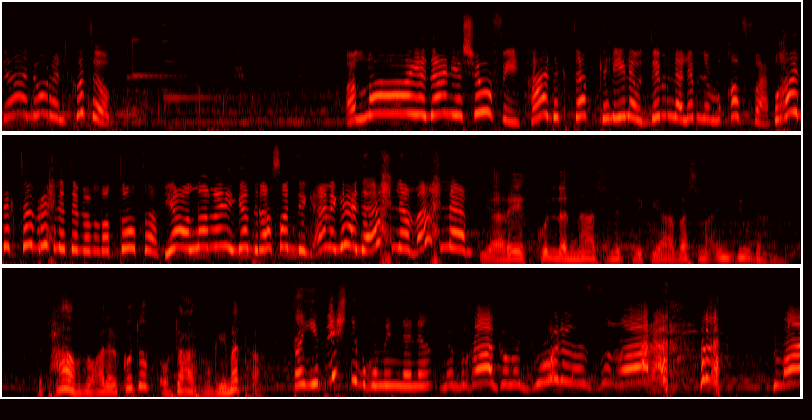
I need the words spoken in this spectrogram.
ده نور الكتب! الله يا دانيا شوفي. هذا كتاب كليلة ودمنة لابن المقفع. وهذا كتاب رحلة ابن بطوطة. يا الله ماني قادرة أصدق. أنا قاعدة أحلم أحلم. يا ريت كل الناس مثلك يا بسمة أنت ودانيا. تحافظوا على الكتب وتعرفوا قيمتها. طيب إيش تبغوا مننا؟ نبغاكم تقولوا للصغار. ما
